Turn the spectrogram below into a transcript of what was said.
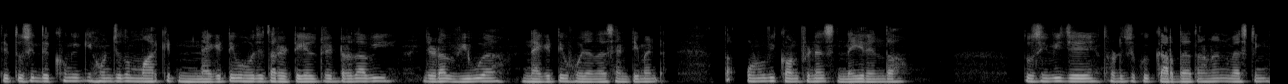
ਤੇ ਤੁਸੀਂ ਦੇਖੋਗੇ ਕਿ ਹੁਣ ਜਦੋਂ ਮਾਰਕੀਟ 네ਗੇਟਿਵ ਹੋ ਜੇ ਤਾਂ ਰਿਟੇਲ ਟ੍ਰੇਡਰ ਦਾ ਵੀ ਜਿਹੜਾ ਵਿਊ ਹੈ 네ਗੇਟਿਵ ਹੋ ਜਾਂਦਾ ਸੈਂਟੀਮੈਂਟ ਤਾਂ ਉਹਨੂੰ ਵੀ ਕੌਨਫੀਡੈਂਸ ਨਹੀਂ ਰਹਿੰਦਾ। ਤੁਸੀਂ ਵੀ ਜੇ ਤੁਹਾਡੇ 'ਚ ਕੋਈ ਕਰਦਾ ਤਾਂ ਨਾ ਇਨਵੈਸਟਿੰਗ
